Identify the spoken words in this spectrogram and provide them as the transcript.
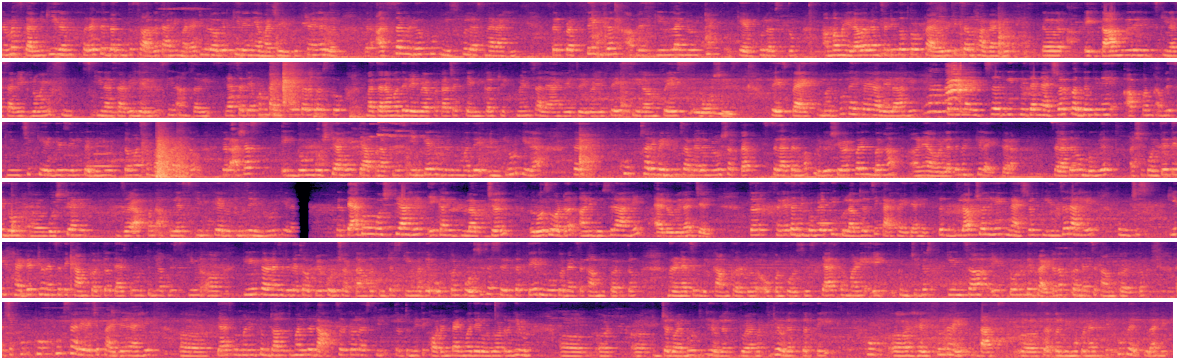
नमस्कार मी किरण. परत एकदा तुमचं स्वागत आहे मराठी ब्लॉगर किरण या माझ्या यूट्यूब चॅनलवर तर आजचा व्हिडिओ खूप युजफुल असणार आहे. तर प्रत्येकजण आपल्या स्किनला घेऊन खूप केअरफुल असतो. आम्हा महिला वर्गांसाठी तो तो प्रायोरिटीचा भाग आहे. तर एक दागविरहित स्किन असावी ग्लोईंग स्किन स्किन असावी हेल्दी स्किन असावी यासाठी आपण काही काही करत असतो. बाजारामध्ये वेगवेगळ्या प्रकारच्या केमिकल ट्रीटमेंट्स आल्या आहेत. वेगवेगळे face serum face washes face packs भरपूर काही काही आलेलं आहे. नैसर्गिकरित्या नॅचरल पद्धतीने आपण आपल्या स्किनची केअर घेतलेली कधीही उत्तम असं मला वाटतं. तर अशाच एक दोन गोष्टी आहेत त्या आपण आपल्या स्किन केअर रुटीनमध्ये इन्क्लूड केल्या. तर खूप सारे बेनिफिट्स आपल्याला मिळू शकतात. चला तर मग व्हिडिओ शेवटपर्यंत बघा आणि आवडला तर नक्की लाईक करा. चला तर मग बघूयात असे कोणते ते दोन गोष्टी आहेत जे आपण आपल्या स्किन केअर रुटीनमध्ये इन्क्लूड केल्या. तर त्या दोन गोष्टी आहेत. एक आहे गुलाब जल रोज वॉटर आणि दुसरं आहे ॲलोवेरा जेल तर सगळ्यात आधी बघूया की गुलाबजलचे काय फायदे आहेत. तर गुलाबजल हे एक नॅचरल क्लिन्झर आहे. तुमची स्किन हायड्रेट ठेवण्याचं ते काम करतं. त्याचप्रमाणे तुम्ही आपली स्किन क्लीन करण्यासाठी त्याचा उपयोग करू शकता. जर तुमच्या स्किनमध्ये ओपन पोर्सेस असेल तर ते रिमूव्ह करण्याचं काम हे करतं. भरण्याचं ते काम करतं ओपन पोर्सेस त्याचप्रमाणे एक तुमची जर स्किनचा एक टोन ते ब्राईटन अप करण्याचं काम करतं. असे खूप खूप खूप सारे याचे फायदे आहेत. त्याचप्रमाणे तुमच्या तुम्हाला जर डार्क सर्कल असतील तर तुम्ही ते कॉटन पॅडमध्ये रोज वॉटर घेऊन तुमच्या डोळ्यांभोवती ठेवलं डोळ्यावरती ठेवलं तर ते खूप हेल्पफुल राहील डार्क सर्कल रिमूव्ह करण्यासाठी खूप हेल्पफुल आहे.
